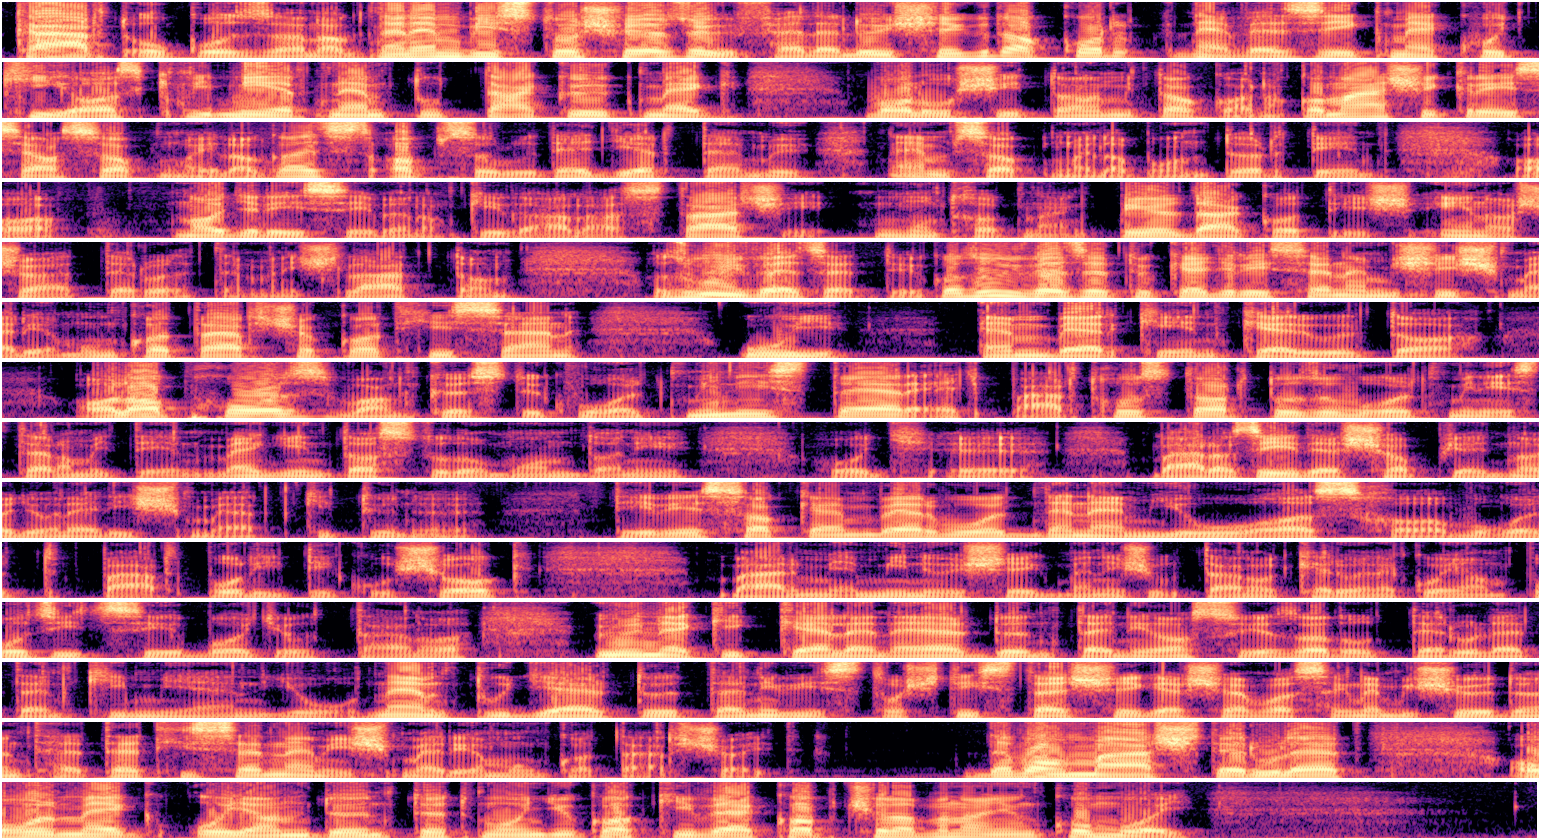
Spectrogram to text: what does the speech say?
kárt okozzanak. De nem biztos, hogy az ő felelősség, de akkor nevezzék meg, hogy ki az, miért nem tudták ők megvalósítani, amit akarnak. A másik része a szakmailag, ez abszolút egyértelmű, nem szakmailapon történt. A nagy részében a kiválasztás, mondhatnánk példákat is, én a saját területemen is láttam. Az új vezetők. Az új vezetők egy része nem is ismeri a munkatársakat, hiszen új emberként került a alaphoz, van köztük volt miniszter, egy párthoz tartozó volt miniszter, amit én megint azt tudom mondani, hogy bár az édesapja egy nagyon elismert, kitűnő tévészakember volt, de nem jó az, ha volt pártpolitikusok, bármilyen minőségben is utána kerülnek olyan pozícióba, hogy utána őnekik kellene eldönteni azt, hogy az adott területen ki milyen jó. Nem tudja eltölteni, biztos tisztességesen, valószínűleg nem is ő dönthetett, hiszen nem ismeri a munkatársait. De van más terület, ahol meg olyan döntött mondjuk, akivel kapcsolatban nagyon komoly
